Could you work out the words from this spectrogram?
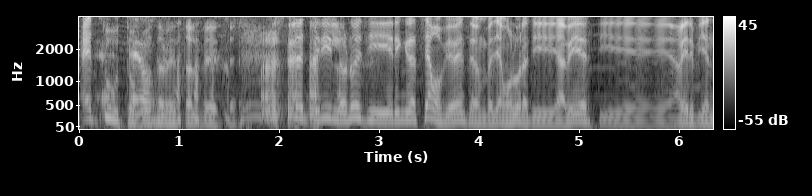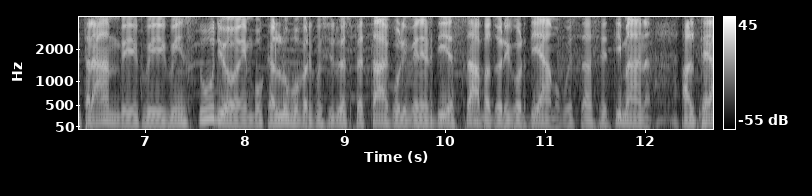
è tutto è fondamentalmente senti Rillo noi ti ringraziamo ovviamente non vediamo l'ora di averti e avervi entrambi qui, qui in studio e in bocca al lupo per questi due spettacoli venerdì e sabato ricordiamo questa settimana al teatro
